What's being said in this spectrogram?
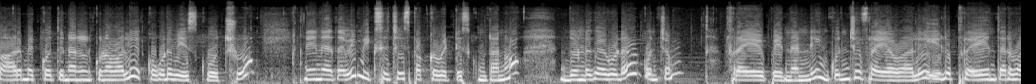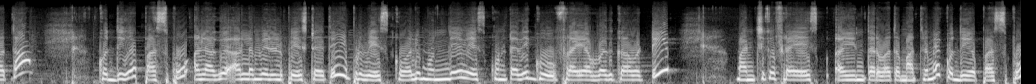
కారం ఎక్కువ తినాలనుకున్న వాళ్ళు ఎక్కువ కూడా వేసుకోవచ్చు. నేనైతే అవి మిక్సీ చేసి పక్క పెట్టేసుకుంటాను. దొండకాయ కూడా కొంచెం ఫ్రై అయిపోయిందండి. ఇంకొంచెం ఫ్రై అవ్వాలి. ఇలా ఫ్రై అయిన తర్వాత కొద్దిగా పసుపు అలాగే అల్లం వెల్లుల్లి పేస్ట్ అయితే ఇప్పుడు వేసుకోవాలి. ముందే వేసుకుంటే అది గో ఫ్రై అవ్వదు కాబట్టి మంచిగా ఫ్రై అయిన తర్వాత మాత్రమే కొద్దిగా పసుపు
